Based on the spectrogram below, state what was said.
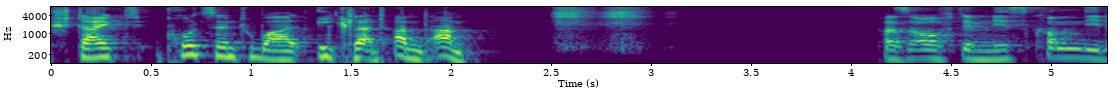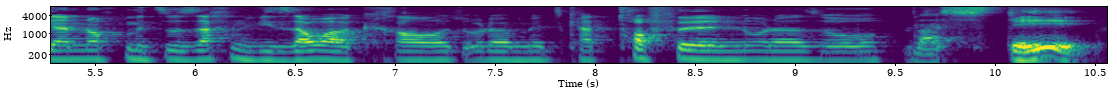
steigt prozentual eklatant an. Pass auf, demnächst kommen die dann noch mit so Sachen wie Sauerkraut oder mit Kartoffeln oder so. Was Steak.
